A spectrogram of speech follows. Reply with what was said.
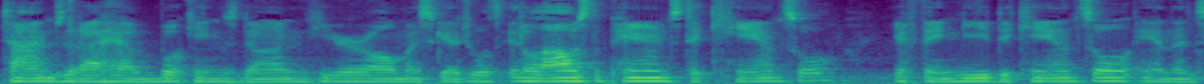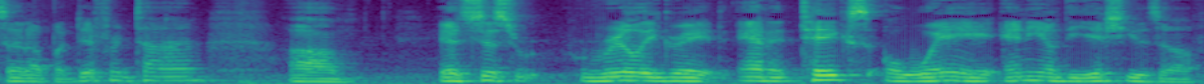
times that I have bookings done. Here are all my schedules. It allows the parents to cancel if they need to cancel, and then set up a different time. Um, it's just really great, and it takes away any of the issues of,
